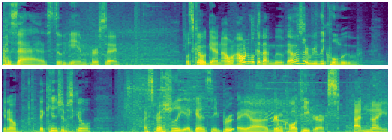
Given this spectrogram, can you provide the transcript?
pizzazz to the game, per se. Let's go again. I, I want to look at that move. That was a really cool move. You know, the kinship skill, especially against a, a uh, Grimclaw Tigrex at night.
